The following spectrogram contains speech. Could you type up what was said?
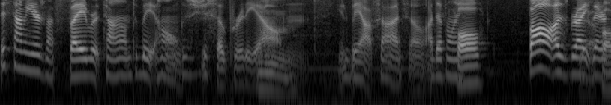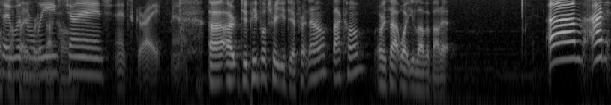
this time of year is my favorite time to be at home because it's just so pretty out and you know, to be outside. So I definitely fall. fall is great Yeah, there too when the leaves change. It's great. Yeah. Uh, are, do people treat you different now back home, or is that what you love about it? Um, I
